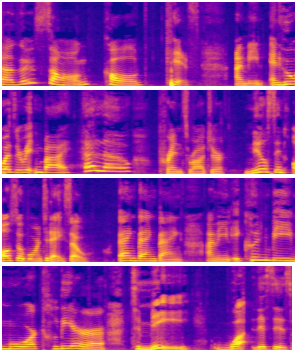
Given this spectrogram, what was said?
Another song called Kiss. I mean, and who was it written by? Hello, Prince Roger Nelson, also born today. So, bang, bang, bang. I mean, it couldn't be more clearer to me what this is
